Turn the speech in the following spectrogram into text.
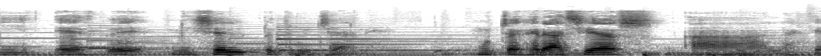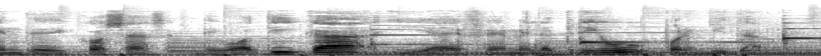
y es de Michel Petrucciani. Muchas gracias a la gente de Cosas de Botica y a FM La Tribu por invitarme.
